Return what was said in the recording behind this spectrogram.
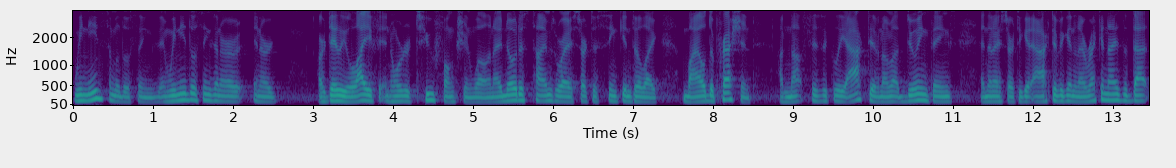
we need some of those things, and we need those things in our in our our daily life in order to function well. And I notice times where I start to sink into like mild depression. I'm not physically active and I'm not doing things, and then I start to get active again, and I recognize that that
